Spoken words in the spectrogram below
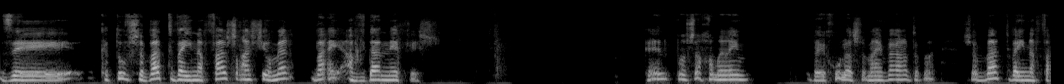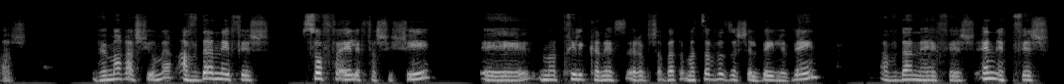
זה כתוב שבת ויהי נפש, רש"י אומר, ויהי אבדה נפש. כן? כמו שאנחנו אומרים, ויחול השמיים וארץ, שבת ויהי נפש. ומה רש"י אומר? אבדה נפש, סוף האלף השישי, אה, מתחיל להיכנס ערב שבת, המצב הזה של בין לבין, אבדה נפש, אין נפש,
